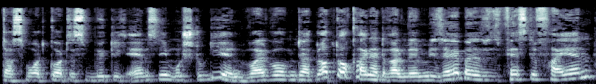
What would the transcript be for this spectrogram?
das Wort Gottes wirklich ernst nehmen und studieren, weil wir, da glaubt doch keiner dran, wenn wir selber Feste feiern,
